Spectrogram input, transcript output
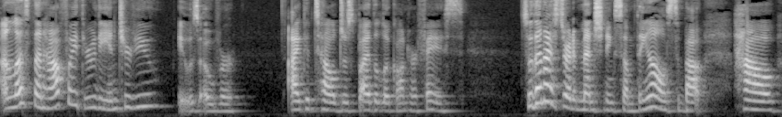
And less than halfway through the interview, it was over. I could tell just by the look on her face. So then I started mentioning something else about how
